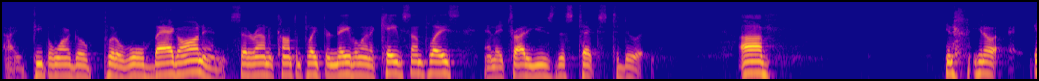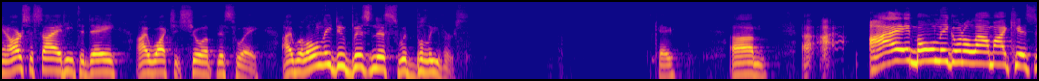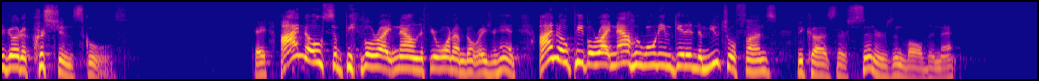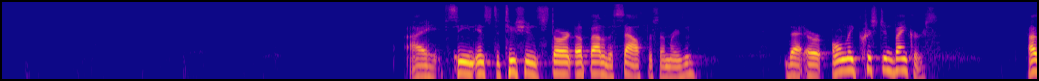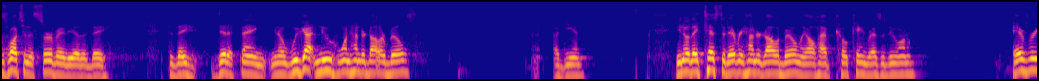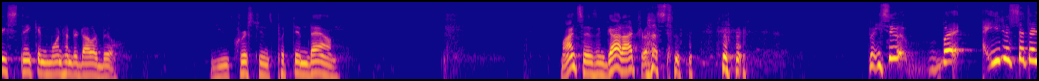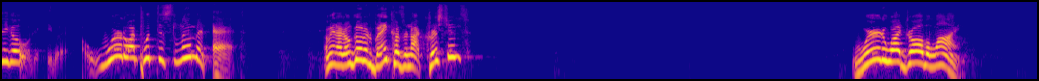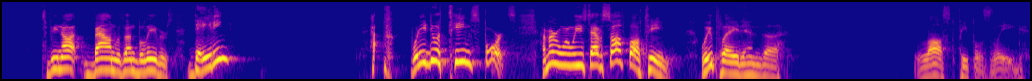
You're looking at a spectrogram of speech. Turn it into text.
I, people want to go put a wool bag on and sit around and contemplate their navel in a cave someplace, and they try to use this text to do it. Um, you know, you know, in our society today, I watch it show up this way. I will only do business with believers. Okay? Um, I, I'm only going to allow my kids to go to Christian schools. Okay. I know some people right now, and if you're one of them, don't raise your hand. I know people right now who won't even get into mutual funds because there's sinners involved in that. I've seen institutions start up out of the South for some reason that are only Christian bankers. I was watching a survey the other day. Did They did a thing. You know, we got new $100 bills again. You know, they tested every $100 bill and they all have cocaine residue on them. Every stinking $100 bill. You Christians put them down. Mine says, in God I trust. but you see, but you just sit there and you go, where do I put this limit at? I mean, I don't go to the bank because they're not Christians. Where do I draw the line to be not bound with unbelievers? Dating? what do you do with team sports? I remember when we used to have a softball team. We played in the Lost People's League.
